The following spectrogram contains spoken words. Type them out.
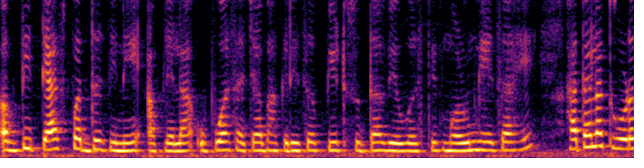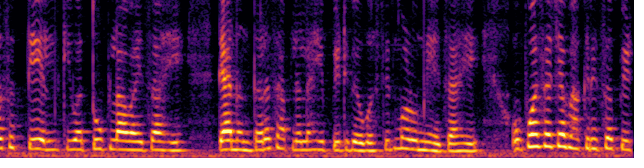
अगदी त्याच पद्धतीने आपल्याला उपवासाच्या भाकरीचं पीठसुद्धा व्यवस्थित मळून घ्यायचं आहे. हाताला थोडंसं तेल किंवा तूप लावायचं आहे. त्यानंतरच आपल्याला हे पीठ व्यवस्थित मळून घ्यायचं आहे. उपवासाच्या भाकरीचं पीठ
